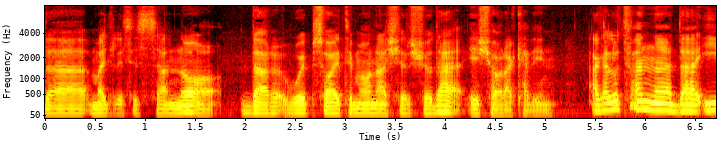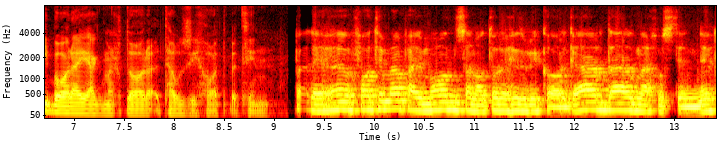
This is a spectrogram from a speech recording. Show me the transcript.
در مجلس سنا در وبسایت ما نشر شده اشاره کردین. اگر لطفا در ای باره یک مقدار توضیحات بتین بله فاطمه پیمان سناتور حزب کارگر در نخستین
